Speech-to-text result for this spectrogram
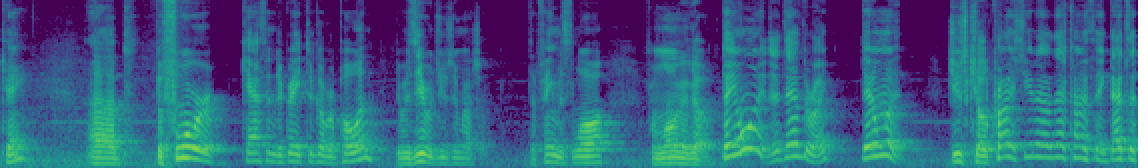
Okay? Uh, before Catherine the Great took over Poland, there were zero Jews in Russia. The famous law from long ago. They don't want it. They have the right. They don't want it. Jews killed Christ, you know, that kind of thing. That's a,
